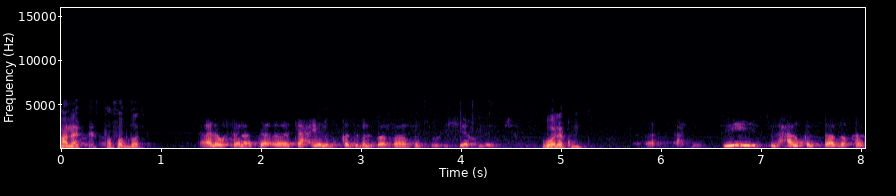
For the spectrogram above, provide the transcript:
حنك تفضل. أهلا وسهلا. ت- تحية لمقدم البرنامج وللشيخ. ولكم. أهلاً. في في الحلقة السابقة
